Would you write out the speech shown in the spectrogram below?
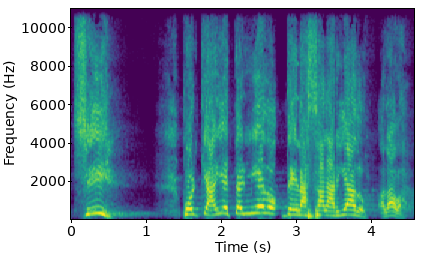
Sí, porque ahí está el miedo del asalariado. Alaba.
